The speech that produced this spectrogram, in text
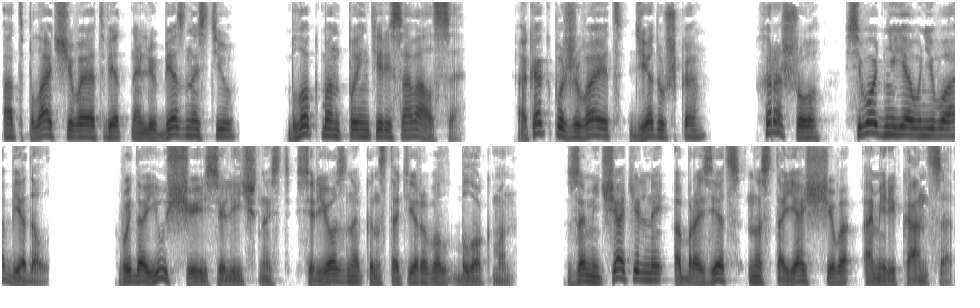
отплачивая ответной любезностью, Блокман поинтересовался: "А как поживает дедушка?" "Хорошо. Сегодня я у него обедал. Выдающаяся личность, серьезно констатировал Блокман. Замечательный образец настоящего американца.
